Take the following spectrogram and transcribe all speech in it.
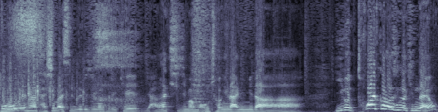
보험회사 다시 말씀드리지만 그렇게 양아치지만 멍청이는 아닙니다. 이거 통할 거라고 생각했나요?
